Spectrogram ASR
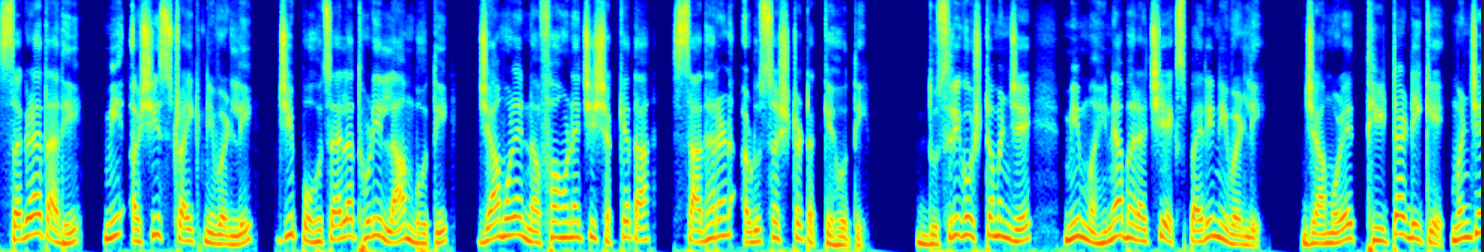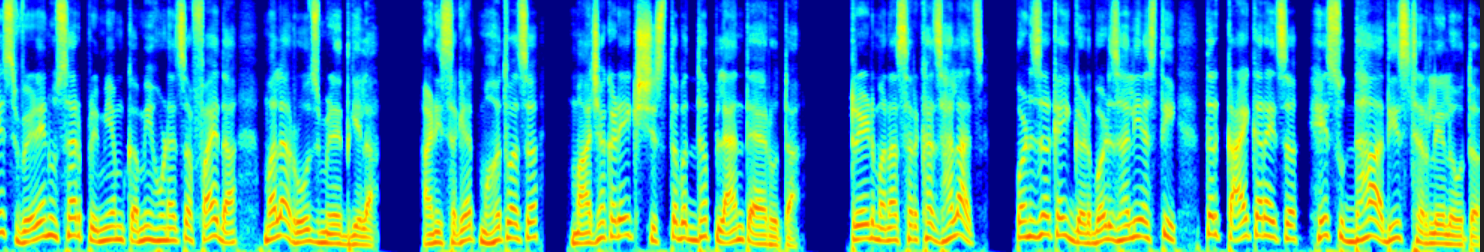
सगळ्यात आधी मी अशी स्ट्राईक निवडली जी पोहोचायला थोडी लांब होती ज्यामुळे नफा होण्याची शक्यता साधारण अडुसष्ट टक्के होती. दुसरी गोष्ट म्हणजे मी महिन्याभराची एक्सपायरी निवडली ज्यामुळे थीटा डीके म्हणजेच वेळेनुसार प्रीमियम कमी होण्याचा फायदा मला रोज मिळत गेला. आणि सगळ्यात महत्त्वाचं माझ्याकडे एक शिस्तबद्ध प्लॅन तयार होता. ट्रेड मनासारखा झालाच पण जर काही गडबड झाली असती तर काय करायचं हे सुद्धा आधीच ठरलेलं होतं.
